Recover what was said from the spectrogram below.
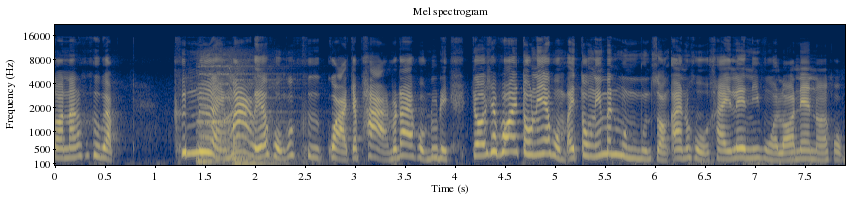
ตอนนั้นก็คือแบบคือเหนื่อยมากเลยครับผมก็คือกว่าจะผ่านมาได้ผมดูดิ โดยเฉพาะไอ้ตรงนี้ผมไอ้ตรงนี้มันหมุนหมุนสองอันโอ้โหใครเล่นนี่หัวร้อนแน่นอนผม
